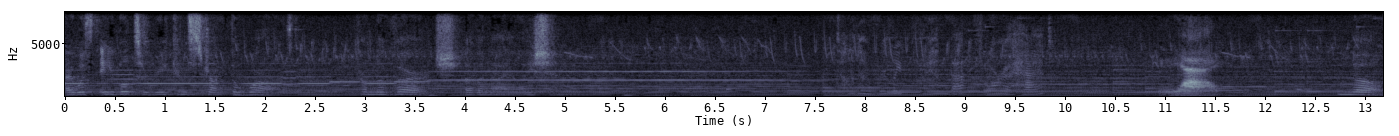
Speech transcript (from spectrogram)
I was able to reconstruct the world from the verge of annihilation. Dana really planned that far ahead? Wow. No.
